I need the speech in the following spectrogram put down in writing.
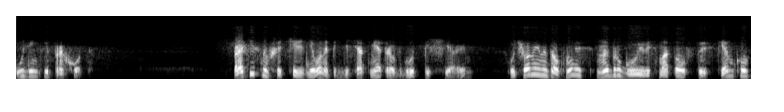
узенький проход. Протиснувшись через него на 50 метров вглубь пещеры, ученые натолкнулись на другую весьма толстую стенку,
